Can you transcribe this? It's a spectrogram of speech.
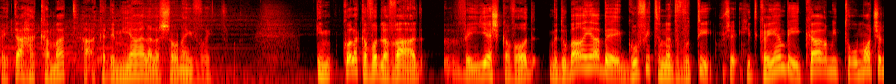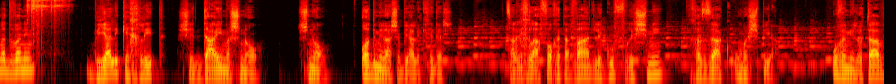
הייתה הקמת האקדמיה ללשון העברית. עם כל הכבוד לוועד, ויש כבוד, מדובר היה בגוף התנדבותי, שהתקיים בעיקר מתרומות של נדבנים. ביאליק החליט שדי עם השנור. שנור, עוד מילה שביאליק חידש. צריך להפוך את הוועד לגוף רשמי, חזק ומשפיע. ובמילותיו,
